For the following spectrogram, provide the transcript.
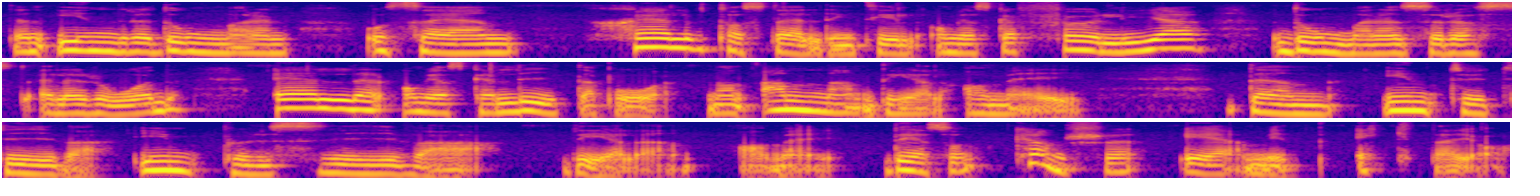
den inre domaren och sen själv ta ställning till om jag ska följa domarens röst eller råd eller om jag ska lita på någon annan del av mig. Den intuitiva, impulsiva delen av mig. Det som kanske är mitt äkta jag.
